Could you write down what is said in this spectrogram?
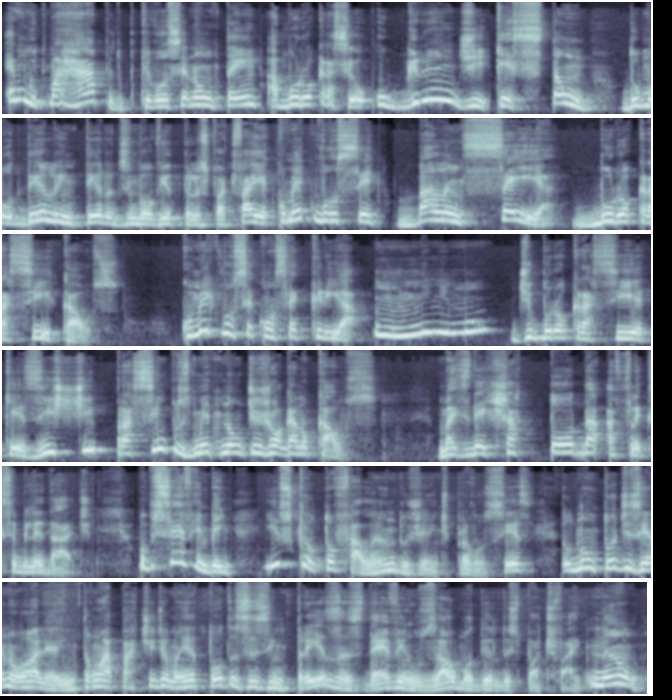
é muito mais rápido, porque você não tem a burocracia. O grande questão do modelo inteiro desenvolvido pelo Spotify é como é que você balanceia burocracia e caos. Como é que você consegue criar um mínimo de burocracia que existe para simplesmente não te jogar no caos, mas deixar toda a flexibilidade? Observem bem, isso que eu estou falando, gente, para vocês, eu não estou dizendo, olha, então a partir de amanhã todas as empresas devem usar o modelo do Spotify. Não.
